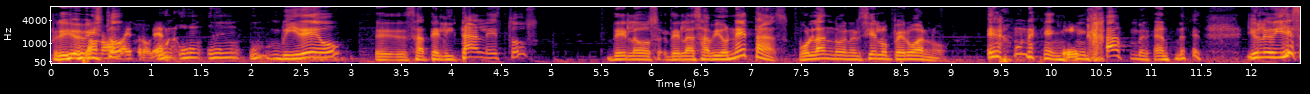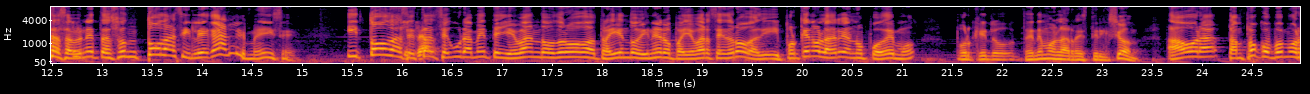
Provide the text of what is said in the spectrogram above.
pero yo he visto un, video eh, satelital estos de los de las avionetas volando en el cielo peruano. Era un enjambre, Andrés. Yo le digo, y esas avionetas son todas ilegales, me dice. Y todas están seguramente llevando droga o trayendo dinero para llevarse drogas. ¿Y por qué no la No podemos, porque tenemos la restricción. Ahora tampoco podemos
